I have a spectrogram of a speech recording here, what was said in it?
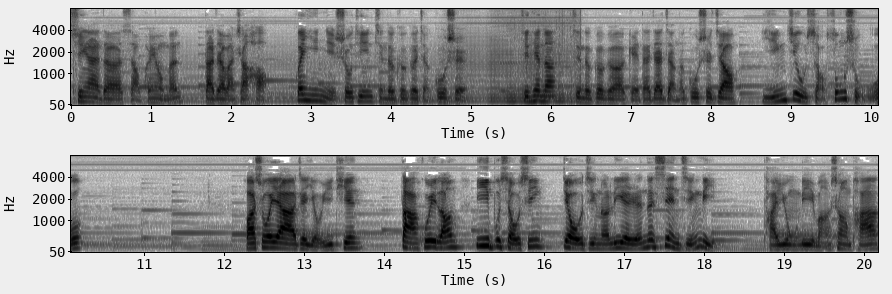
亲爱的小朋友们，大家晚上好！欢迎你收听金德哥哥讲故事。今天呢，金德哥哥给大家讲的故事叫《营救小松鼠》。话说呀，这有一天，大灰狼一不小心掉进了猎人的陷阱里，他用力往上爬，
